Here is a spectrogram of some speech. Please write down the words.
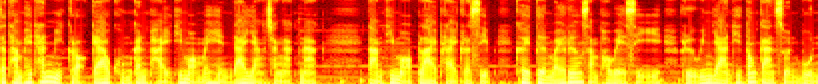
จะทำให้ท่านมีเกราะแก้วคุ้มกันภัยที่หมอไม่เห็นได้อย่างชะงักนัก ตามที่หมอปลายไพรกระสิบ เคยเตือนไว้เรื่องสัมภเวสี หรือวิญญาณที่ต้องการส่วนบุญ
